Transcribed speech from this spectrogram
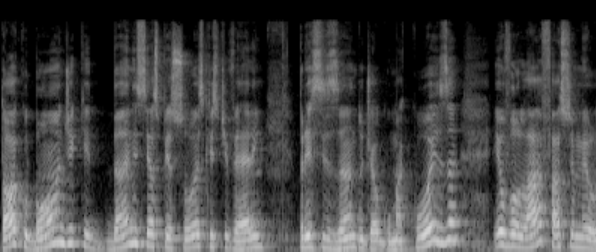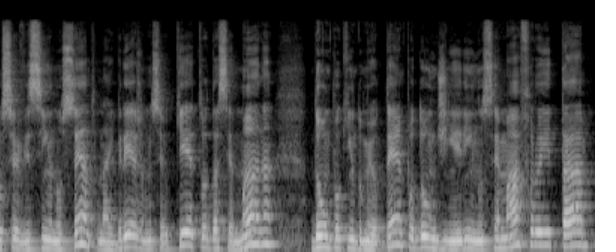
toca o bonde, que dane-se as pessoas que estiverem precisando de alguma coisa. Eu vou lá, faço o meu servicinho no centro, na igreja, não sei o que, toda semana, dou um pouquinho do meu tempo, dou um dinheirinho no semáforo e tá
